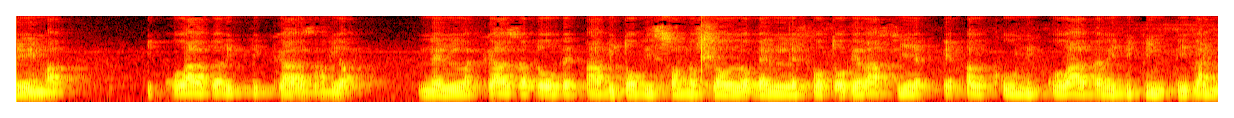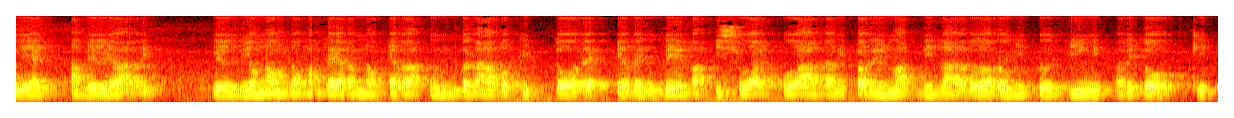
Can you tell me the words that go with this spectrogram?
Tema. I quadri di casa mia. Nella casa dove abito vi sono solo delle fotografie e alcuni quadri dipinti da miei familiari. Il mio nonno materno era un bravo pittore e vendeva i suoi quadri prima di dar loro gli ultimi ritocchi.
